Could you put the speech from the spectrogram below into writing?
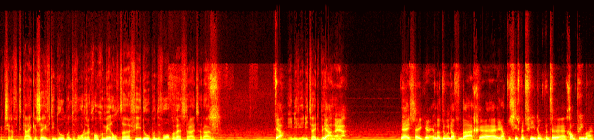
Ik zit even te kijken, 17 doelpunten voor. Dat is ook gewoon gemiddeld uh, 4 doelpunten voor per wedstrijd, ruim. Ja. In die, in die tweede periode. Ja, nou ja. Nee, zeker. En dat doen we dan vandaag uh, ja, precies met vier doelpunten gewoon prima.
